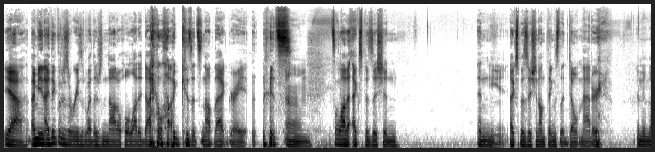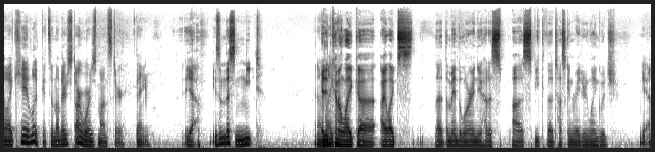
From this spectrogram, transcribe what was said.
Yeah. I mean, I think there's a reason why there's not a whole lot of dialogue because it's not that great. It's Um it's a lot of exposition and Yeah. exposition on things that don't matter. and then they're like, "Hey, look, it's another Star Wars monster thing. yeah, Isn't this neat?" I did like, kind of like. Uh, I liked that the Mandalorian knew how to sp- uh, speak the Tusken Raider language. yeah.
